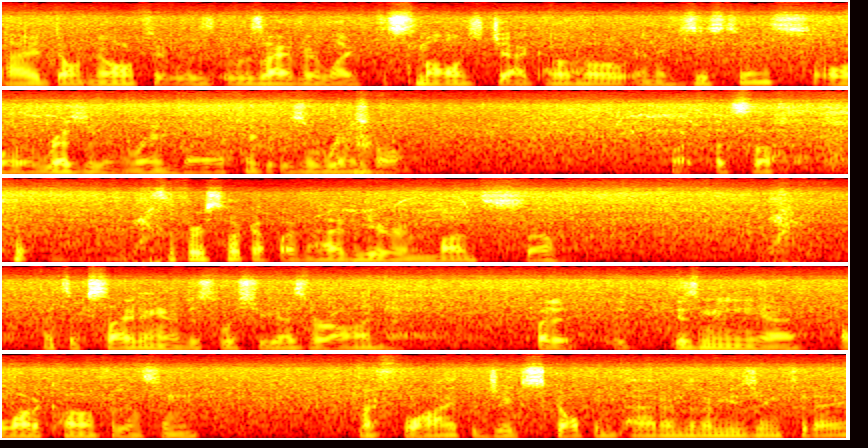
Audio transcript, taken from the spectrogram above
I don't know if it was it was either like the smallest jack coho in existence or a resident rainbow. I think it was a rainbow. But that's the that's the first hookup I've had here in months, so that's exciting. I just wish you guys were on. But it, it gives me uh, a lot of confidence in my fly, the jig sculpin pattern that I'm using today.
